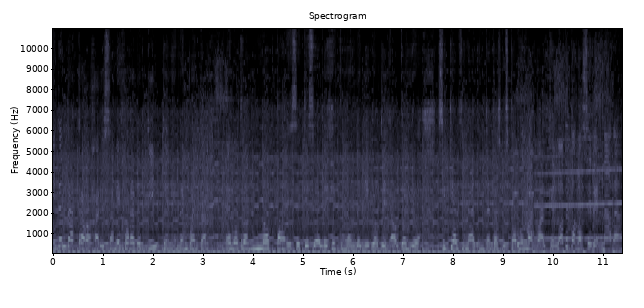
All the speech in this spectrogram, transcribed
intentar trabajar esa mejora de ti teniendo en cuenta el otro no parece que sea el eje común del libro de autoayuda, así que al final intentas buscar un manual que no te conoce de nada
